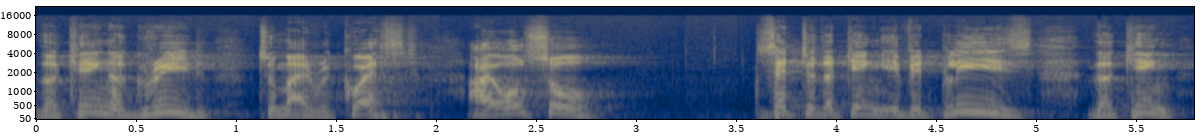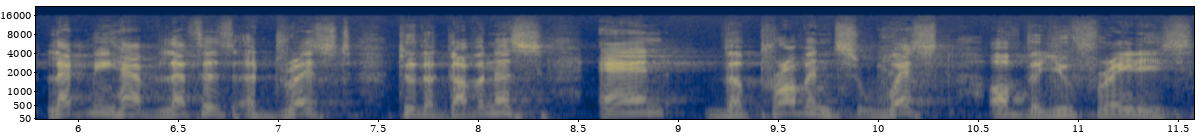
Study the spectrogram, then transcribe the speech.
the king agreed to my request. I also said to the king, If it please the king, let me have letters addressed to the governors and the province west of the Euphrates,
